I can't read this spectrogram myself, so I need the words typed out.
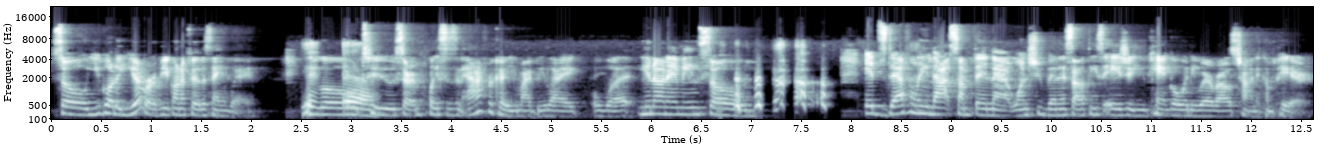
So you go to Europe, you're going to feel the same way. You go Yeah. to certain places in Africa, you might be like, what? You know what I mean? So it's definitely not something that once you've been in Southeast Asia, you can't go anywhere else trying to compare.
